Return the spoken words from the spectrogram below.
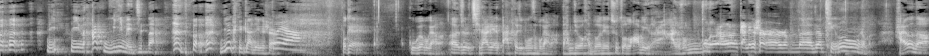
你你拿五亿美金来，对吧？你也可以干这个事儿。对啊，OK，谷歌不干了，呃，就是其他这些大科技公司不干了，他们就有很多这个去做 lobby 的人啊，就说不能让人干这个事儿什么的，要停什么。还有呢，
